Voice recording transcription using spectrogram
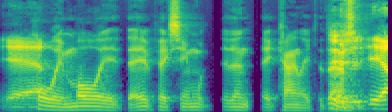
yeah. holy moly, the Apex team didn't take kindly to that. Which yeah,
